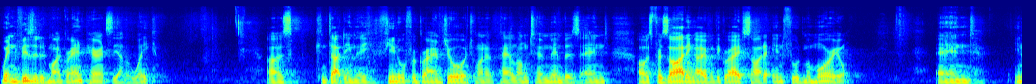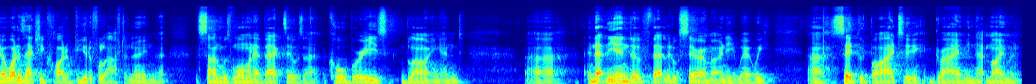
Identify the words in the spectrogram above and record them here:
Went and visited my grandparents the other week. I was conducting the funeral for Graham George, one of our long term members, and I was presiding over the gravesite at Enfield Memorial. And you know what? It was actually quite a beautiful afternoon. The, the sun was warm on our back, there was a, a cool breeze blowing, and, uh, and at the end of that little ceremony where we uh, said goodbye to Graham in that moment,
